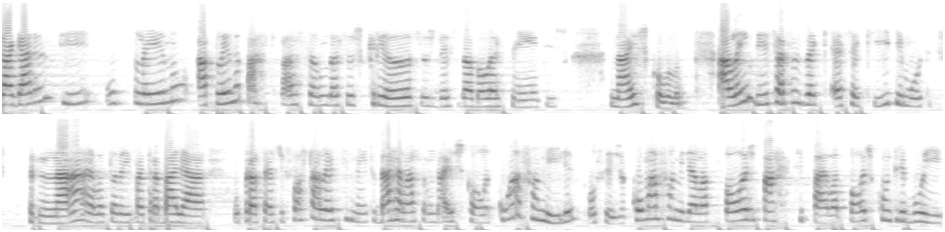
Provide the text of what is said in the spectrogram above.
para garantir o pleno, a plena participação dessas crianças, desses adolescentes na escola. Além disso, essa equipe multidisciplinar, ela também vai trabalhar o processo de fortalecimento da relação da escola com a família, ou seja, como a família ela pode participar, ela pode contribuir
